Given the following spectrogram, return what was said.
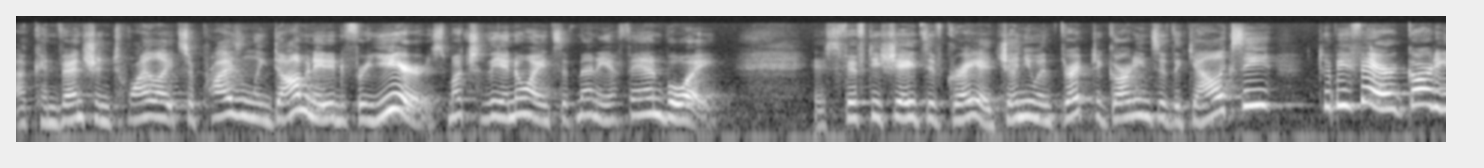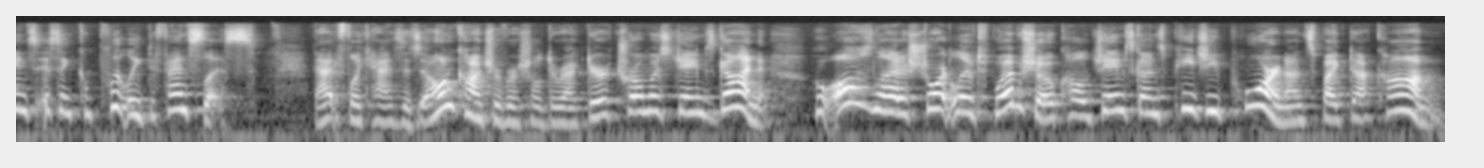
a convention Twilight surprisingly dominated for years, much to the annoyance of many a fanboy. Is Fifty Shades of Grey a genuine threat to Guardians of the Galaxy? To be fair, Guardians isn't completely defenseless. That flick has its own controversial director, Troma's James Gunn, who also had a short-lived web show called James Gunn's PG Porn on Spike.com.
